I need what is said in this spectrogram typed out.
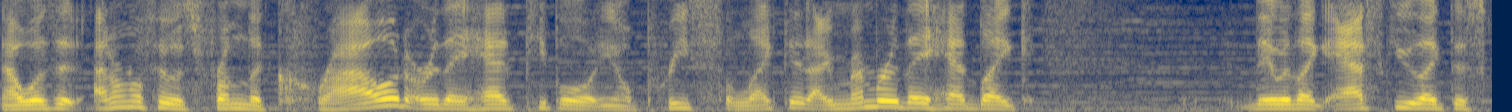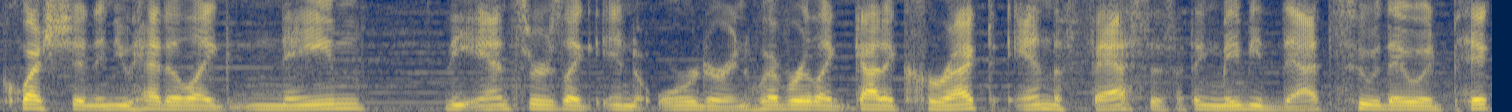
Now was it i don't know if it was from the crowd or they had people you know pre-selected. I remember they had like they would like ask you like this question and you had to like name the answers like in order. And whoever like got it correct and the fastest i think maybe that's who they would pick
